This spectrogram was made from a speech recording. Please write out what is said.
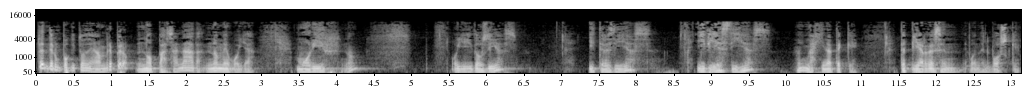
Tendré un poquito de hambre, pero no pasa nada. No me voy a morir, ¿no? Oye, ¿y dos días? ¿Y tres días? ¿Y diez días? Imagínate que te pierdes en, en el bosque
